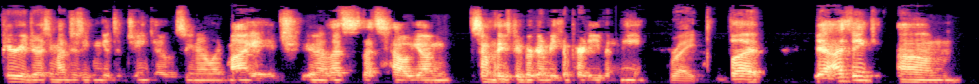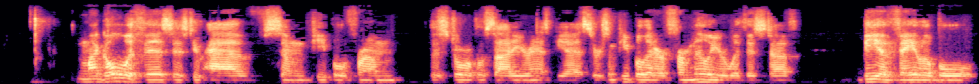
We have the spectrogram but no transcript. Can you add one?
period dress, you might just even get to jinkos. You know, like my age. You know, that's that's how young some of these people are going to be compared to even me. right. But yeah, I think um, my goal with this is to have some people from the historical society or NSPS or some people that are familiar with this stuff be available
